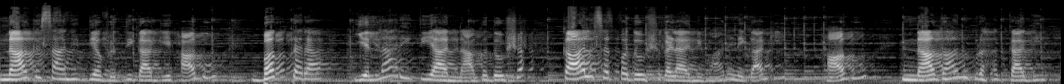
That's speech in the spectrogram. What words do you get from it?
ನಾಗ ಸಾನ್ನಿಧ್ಯ ವೃದ್ಧಿಗಾಗಿ ಹಾಗೂ ಭಕ್ತರ ಎಲ್ಲಾ ರೀತಿಯ ನಾಗದೋಷ, ಕಾಲಸರ್ಪದೋಷಗಳ ನಿವಾರಣೆಗಾಗಿ ಹಾಗೂ ನಾಗಾನುಗ್ರಹಕ್ಕಾಗಿ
